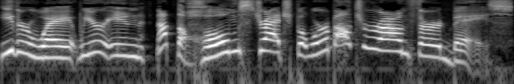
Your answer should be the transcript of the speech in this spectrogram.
Either way, we are in not the home stretch, but we're about to round third base.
